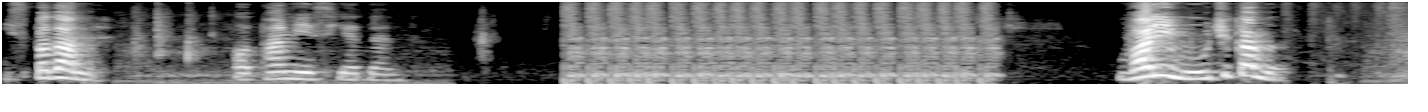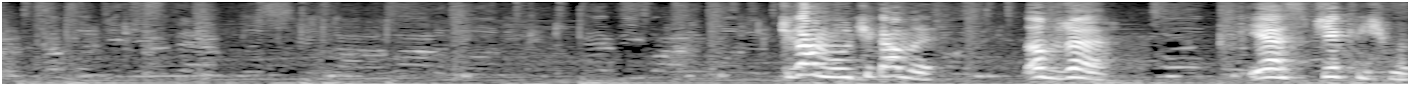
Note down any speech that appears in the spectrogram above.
I spadamy. O, tam jest jeden. Walimy, uciekamy. Uciekamy, uciekamy. Dobrze. Jest, uciekliśmy.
